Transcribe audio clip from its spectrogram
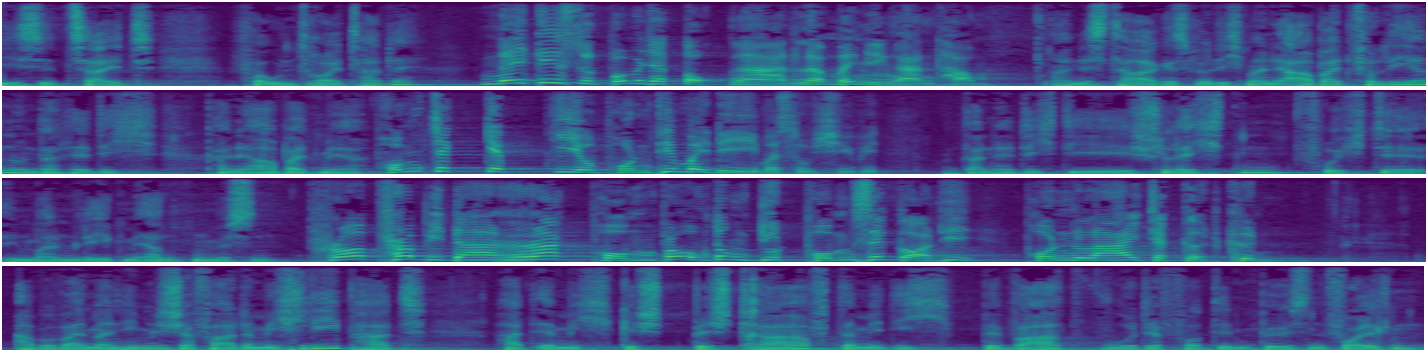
diese Zeit veruntreut hatte, ในที่สุดผมจะตกงานแล้วไม่มีงานทำ eines Tages würde ich meine Arbeit verlieren und dann hätte ich keine Arbeit mehr. ผมจะเก็บเกี่ยวผลที่ไม่ดีมาสู่ชีวิต Und dann hätte ich die schlechten Früchte in meinem Leben ernten müssen. เพราะพระบิดารักผม พระองค์ต้องหยุดผมเสียก่อนที่ผลร้ายจะเกิดขึ้น Aber weil mein himmlischer Vater mich lieb hat, hat er mich bestraft, damit ich bewahrt wurde vor den bösen Folgen.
